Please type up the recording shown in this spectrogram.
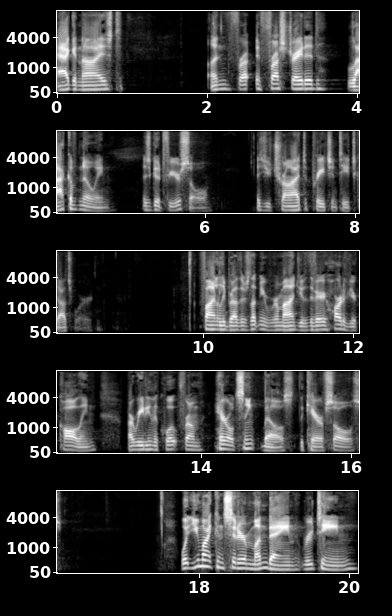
agonized, unfrustrated lack of knowing is good for your soul as you try to preach and teach God's Word. Finally, brothers, let me remind you of the very heart of your calling by reading a quote from Harold Senkbeil's The Care of Souls. What you might consider mundane, routine,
